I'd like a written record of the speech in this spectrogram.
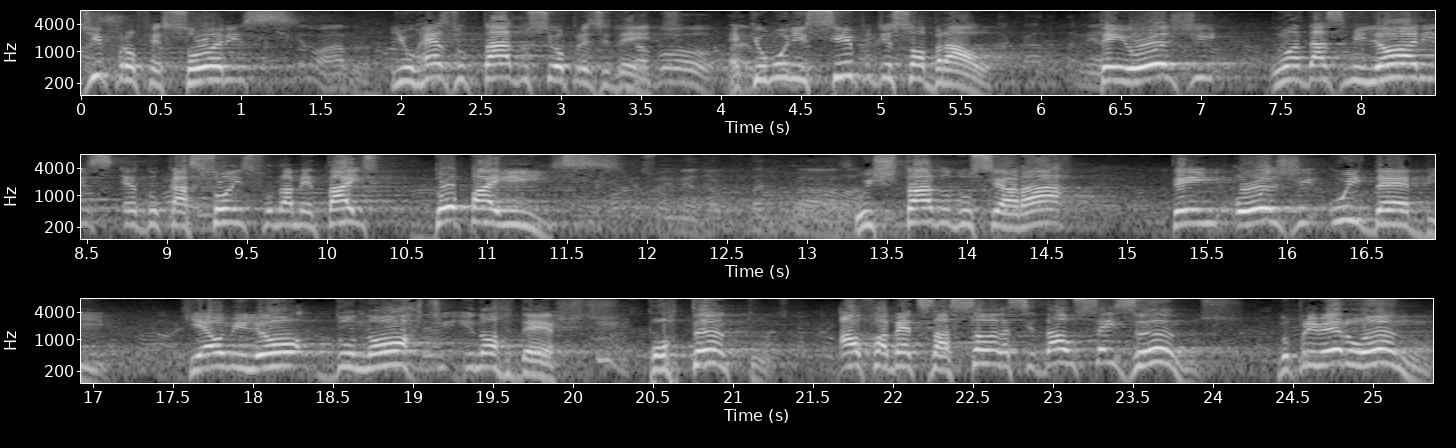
de professores. E o resultado, senhor presidente, é que o município de Sobral tem hoje uma das melhores educações fundamentais do país. O estado do Ceará tem hoje o IDEB, que é o melhor do norte e nordeste. Portanto, a alfabetização ela se dá aos seis anos. No primeiro ano,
